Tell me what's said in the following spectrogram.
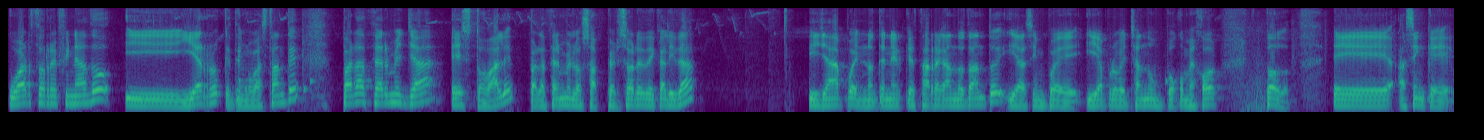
cuarzo refinado y hierro, que tengo bastante, para hacerme ya esto, ¿vale? Para hacerme los aspersores de calidad. Y ya pues no tener que estar regando tanto y así pues ir aprovechando un poco mejor todo. así que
